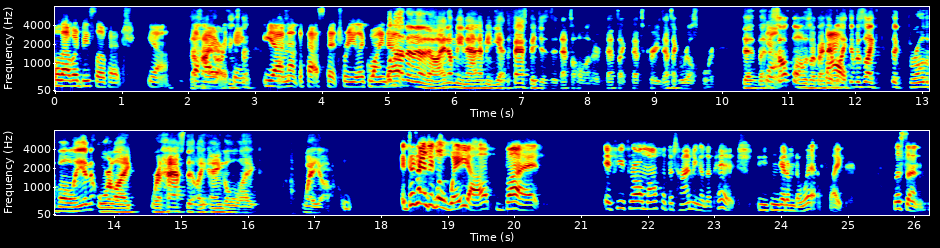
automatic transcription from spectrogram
Well, that would be slow pitch. Yeah. The, the high, high arcing. Stuff? Yeah, well, not the fast pitch where you like wind well, up. No, no, no, no. I don't mean that. I mean, yeah, the fast pitch is that's a whole other. That's like that's crazy. That's like a real sport. The the, yeah. softball was like my favorite. Like there was like the throw the ball in or like where it has to like angle like way up. It doesn't have to go way up, but if you throw them off with the timing of the pitch, you can get them to whiff. Like, listen,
